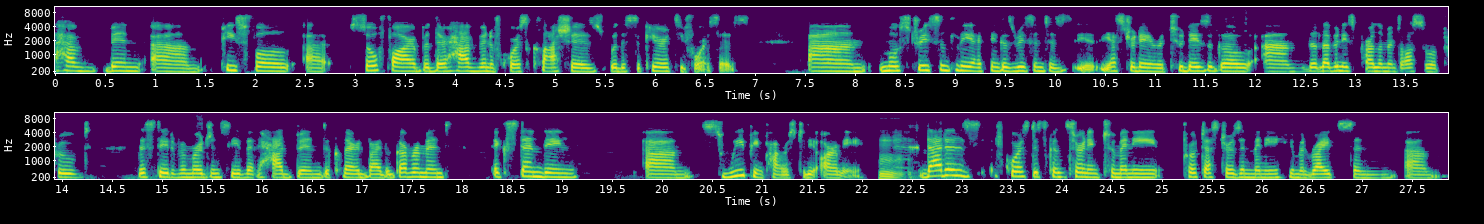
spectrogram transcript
have been um, peaceful uh, so far, but there have been, of course, clashes with the security forces. Um, most recently, I think as recent as yesterday or two days ago, um, the Lebanese parliament also approved the state of emergency that had been declared by the government, extending um, sweeping powers to the army. Hmm. That is, of course, disconcerting to many protesters and many human rights and um,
